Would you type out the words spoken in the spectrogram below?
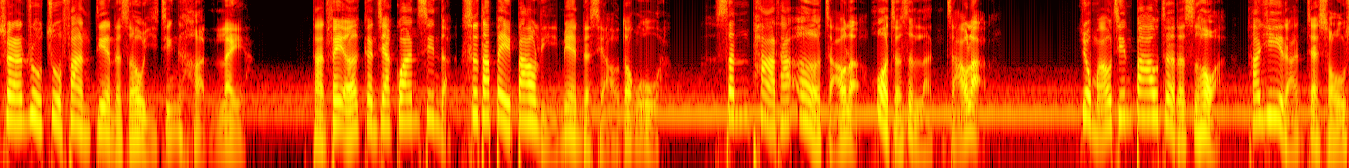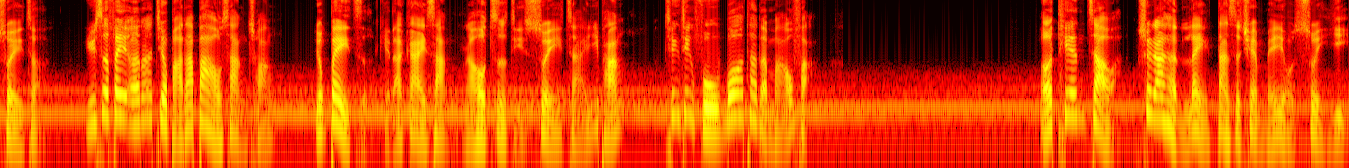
虽然入住饭店的时候已经很累啊，但飞蛾更加关心的是他背包里面的小动物啊，生怕他饿着了或者是冷着了。用毛巾包着的时候啊，他依然在熟睡着。于是飞蛾呢就把他抱上床，用被子给他盖上，然后自己睡在一旁，轻轻抚摸他的毛发。而天照啊，虽然很累，但是却没有睡意，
